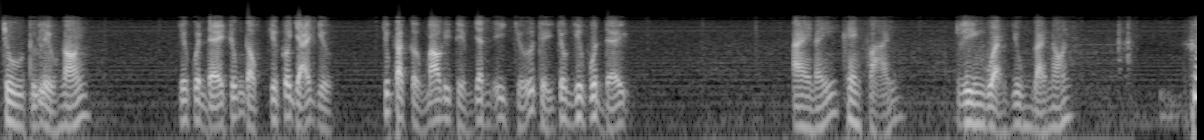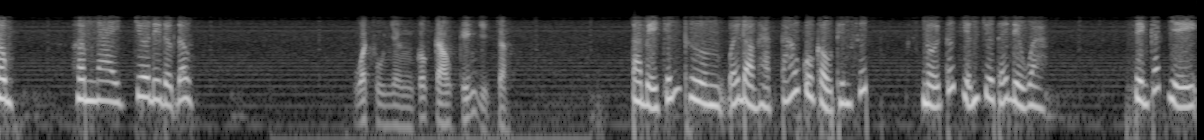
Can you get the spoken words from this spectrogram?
Chu Tử Liệu nói, Dương huynh đệ trúng độc chưa có giải dược, chúng ta cần mau đi tìm danh y chữa trị cho Dương huynh đệ. Ai nấy khen phải, riêng Hoàng Dung lại nói. Không, hôm nay chưa đi được đâu. Quách phu nhân có cao kiến gì chăng? Ta bị chấn thương bởi đòn hạt táo của cầu thiên xích, nội tức vẫn chưa thể điều hòa. Phiền các vị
